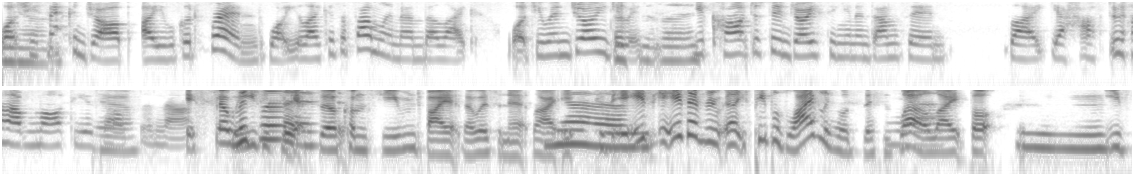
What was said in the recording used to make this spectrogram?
What's yeah. your second job? Are you a good friend? What you like as a family member? Like, what do you enjoy doing? Definitely. You can't just enjoy singing and dancing. Like, you have to have more to yourself yeah. than that. It's so easy to get so consumed by it, though, isn't it? Like, because yeah. it, it is, it is every like it's people's livelihoods. This as well. Like, but mm. you've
